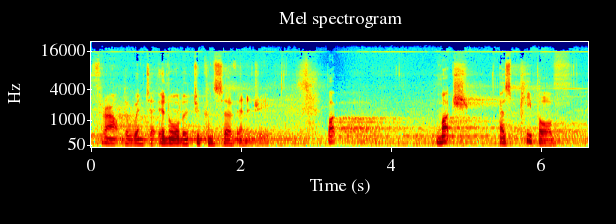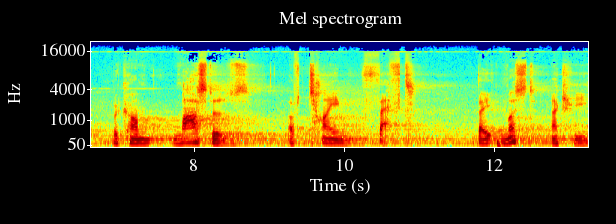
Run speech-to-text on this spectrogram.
throughout the winter in order to conserve energy. But much as people become masters of time theft, they must actually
